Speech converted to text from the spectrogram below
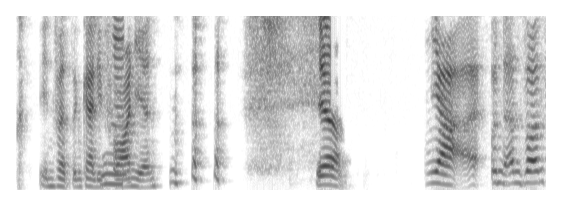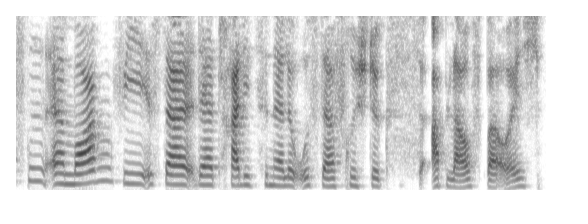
Jedenfalls in Kalifornien. Mhm. ja. Ja, und ansonsten äh, morgen, wie ist da der traditionelle Osterfrühstücksablauf bei euch?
